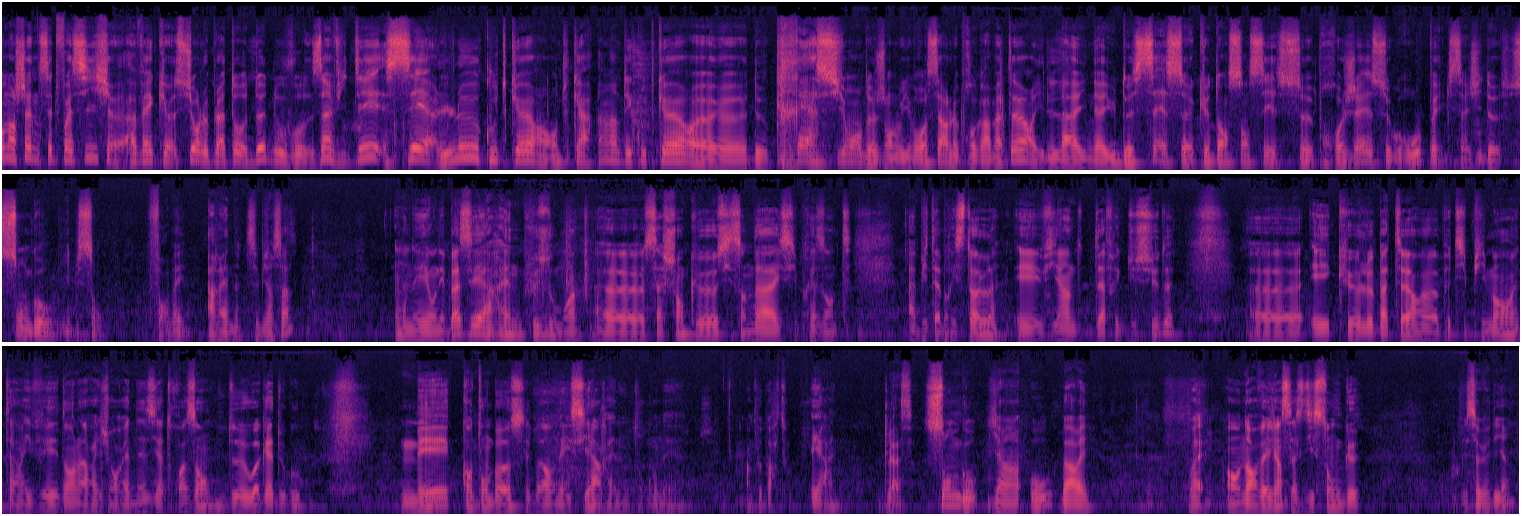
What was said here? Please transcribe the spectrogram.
on enchaîne cette fois-ci avec sur le plateau de nouveaux invités. C'est le coup de cœur, en tout cas un des coups de cœur euh, de création de Jean-Louis Brossard, le programmateur. Il n'a eu de cesse que d'encenser ce projet, ce groupe. Il s'agit de Songo. Ils sont formés à Rennes. C'est bien ça? On est, on est basé à Rennes plus ou moins, euh, sachant que Sisanda ici présente habite à Bristol et vient d'Afrique du Sud. Euh, et que le batteur euh, Petit Piment est arrivé dans la région rennaise il y a trois ans de Ouagadougou. Mais quand on bosse, eh ben, on est ici à Rennes, donc on est un peu partout. Et à Rennes. Classe. Songo, il y a un O barré. Ouais, en norvégien ça se dit Songe. Et ça veut dire?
